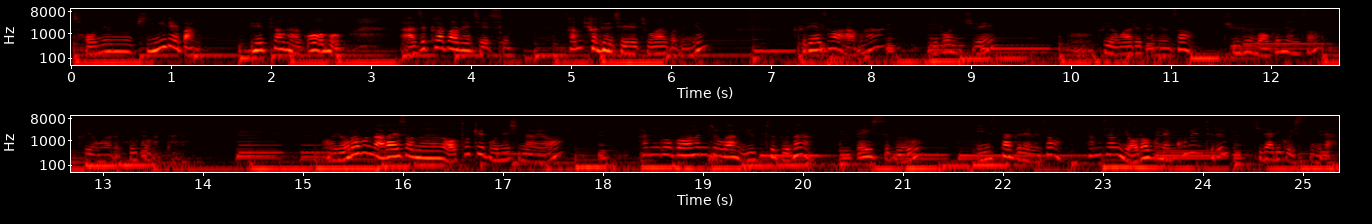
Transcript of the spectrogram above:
저는 비밀의 방 1편하고 아즈카반의 제수 3편을 제일 좋아하거든요. 그래서 아마 이번 주에 어, 그 영화를 보면서 귤을 먹으면서 그 영화를 볼 것 같아요. 어, 여러분 나라에서는 어떻게 보내시나요? 한국어 한 조각 유튜브나 페이스북, 인스타그램에서 항상 여러분의 코멘트를 기다리고 있습니다.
